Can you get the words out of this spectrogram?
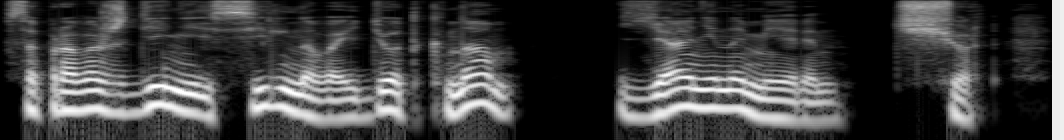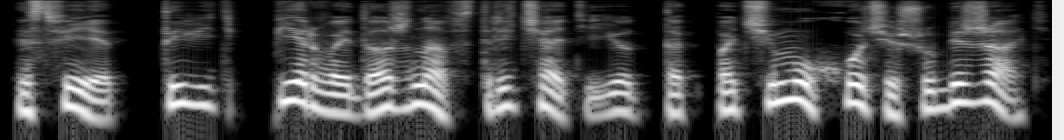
в сопровождении сильного идет к нам, я не намерен. Черт, Эсфея, ты ведь первой должна встречать ее, так почему хочешь убежать?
